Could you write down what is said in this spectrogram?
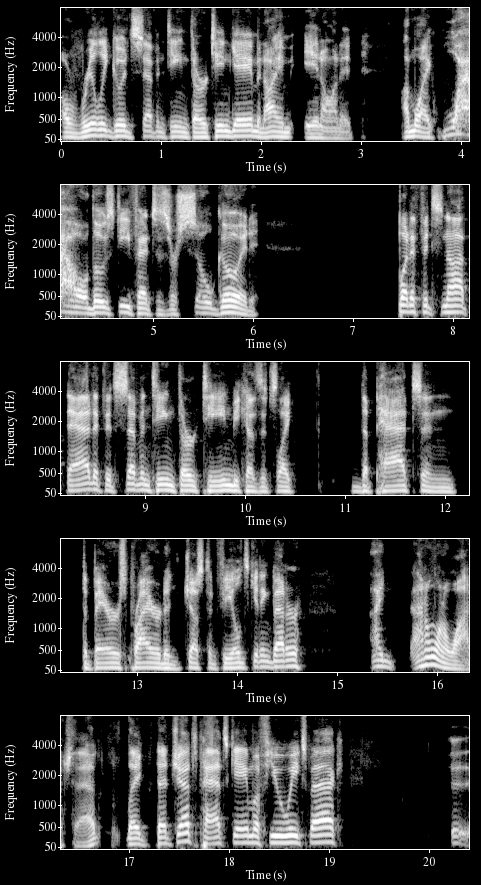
a really good 17 13 game and I am in on it. I'm like, wow, those defenses are so good. But if it's not that, if it's 17 13 because it's like the Pats and the Bears prior to Justin Fields getting better, I I don't want to watch that. Like that Jets Pats game a few weeks back, Uh,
